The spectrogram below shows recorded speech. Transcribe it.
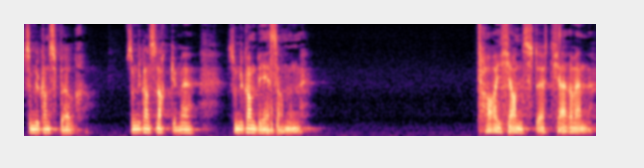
Som du kan spørre, som du kan snakke med, som du kan be sammen med. Ta ikke anstøt, kjære venner.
